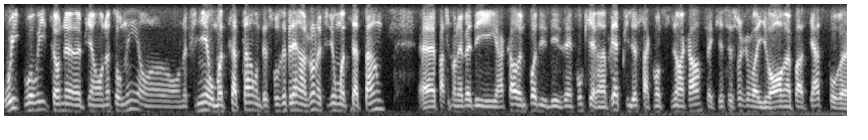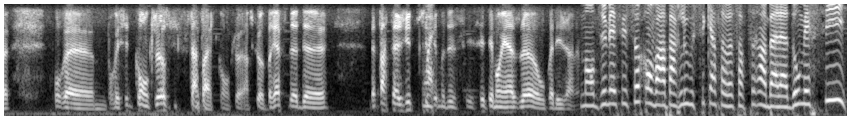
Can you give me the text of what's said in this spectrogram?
Oui, oui, oui. Puis on a, puis on a tourné, on, on a fini au mois de septembre. On était supposé finir en juin, on a fini au mois de septembre euh, parce qu'on avait des, encore une fois des, des infos qui rentraient. Puis là, ça continue encore. Fait que c'est sûr qu'il va y avoir un podcast pour euh, pour euh, pour essayer de conclure cette affaire, de conclure. En tout cas, bref, de, de, de partager tous ces, témo- ces- ces témoignages-là auprès des gens. là. Mon Dieu, mais c'est sûr qu'on va en parler aussi quand ça va sortir en balado. Merci.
